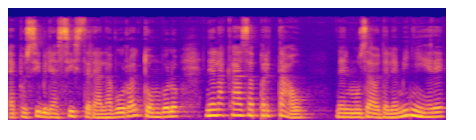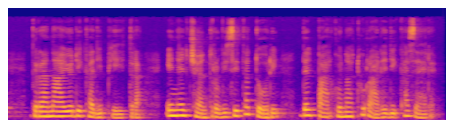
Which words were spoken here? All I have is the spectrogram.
È possibile assistere al lavoro al tombolo nella casa Prettau, nel Museo delle Miniere Granaio di Cadipietra e nel centro visitatori del Parco Naturale di Casere.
